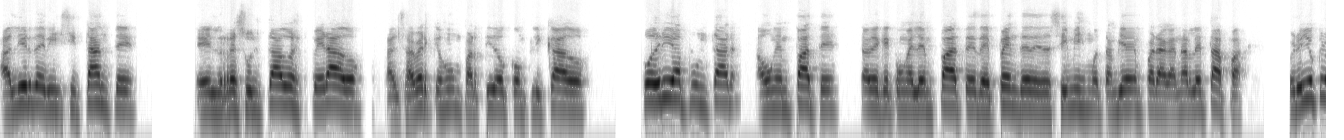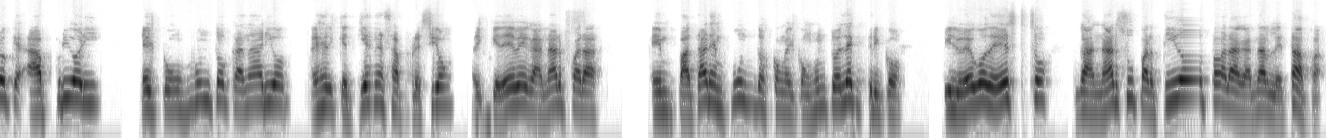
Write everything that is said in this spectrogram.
al ir de visitante, el resultado esperado, al saber que es un partido complicado, podría apuntar a un empate. Sabe que con el empate depende de sí mismo también para ganar la etapa. Pero yo creo que a priori el conjunto canario es el que tiene esa presión, el que debe ganar para empatar en puntos con el conjunto eléctrico y luego de eso ganar su partido para ganar la etapa.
